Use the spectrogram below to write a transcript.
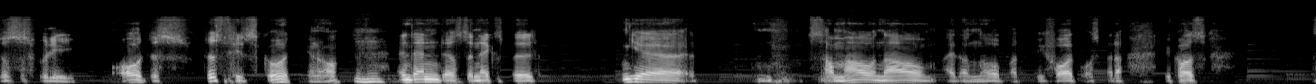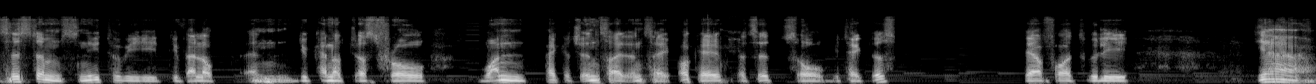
this is really, oh, this this feels good," you know, mm-hmm. and then there's the next build. Yeah, somehow now I don't know, but before it was better because systems need to be developed, and you cannot just throw one package inside and say, "Okay, that's it." So we take this Therefore, it's really yeah,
